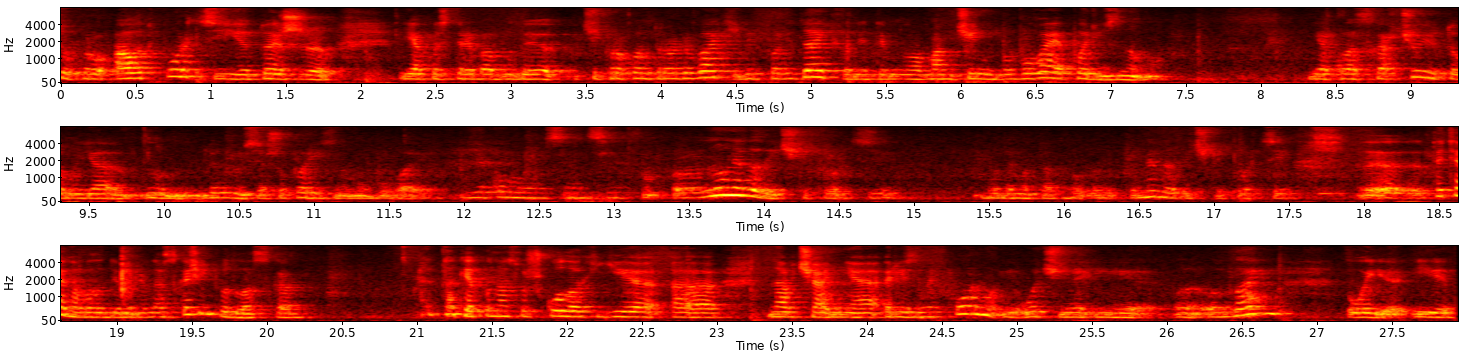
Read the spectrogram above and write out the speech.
цукру. А от порції теж е, якось треба буде чи проконтролювати, відповідають вони тим нормам, чи ні, бо буває по-різному. Я клас харчую, тому я ну, дивлюся, що по-різному буває. В якому сенсі? Ну, невеличкі порції, будемо так говорити, невеличкі порції. Е, Тетяна Володимирівна, скажіть, будь ласка, так як у нас у школах є е, навчання різних форм, і очне, і е, онлайн, ой, і е,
